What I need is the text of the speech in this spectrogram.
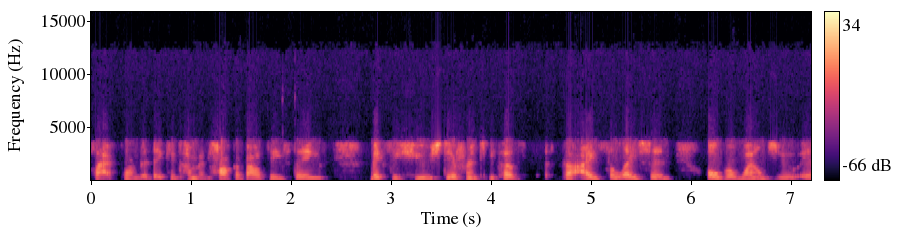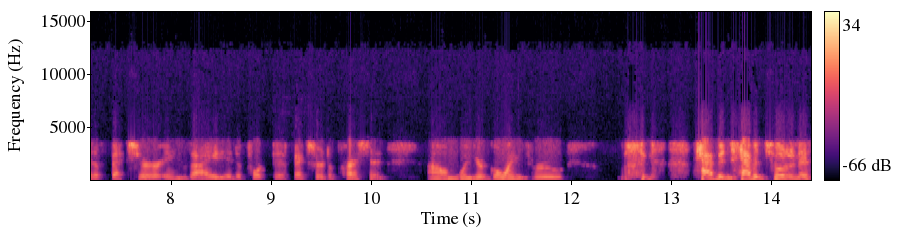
platform that they can come and talk about these things makes a huge difference because the isolation overwhelms you. It affects your anxiety. It affects your depression. Um, when you're going through having having children is,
